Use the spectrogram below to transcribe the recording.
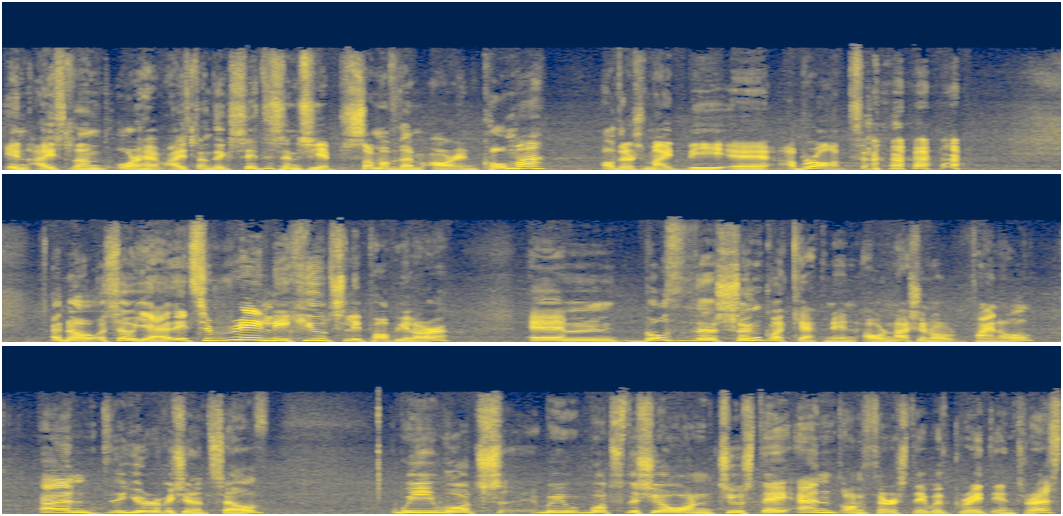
in Iceland or have Icelandic citizenship. Some of them are in coma, others might be uh, abroad. Uh, no, so yeah, it's really hugely popular. Um, both the Söngvakeppnin, our national final, and the Eurovision itself. We watch we watch the show on Tuesday and on Thursday with great interest.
